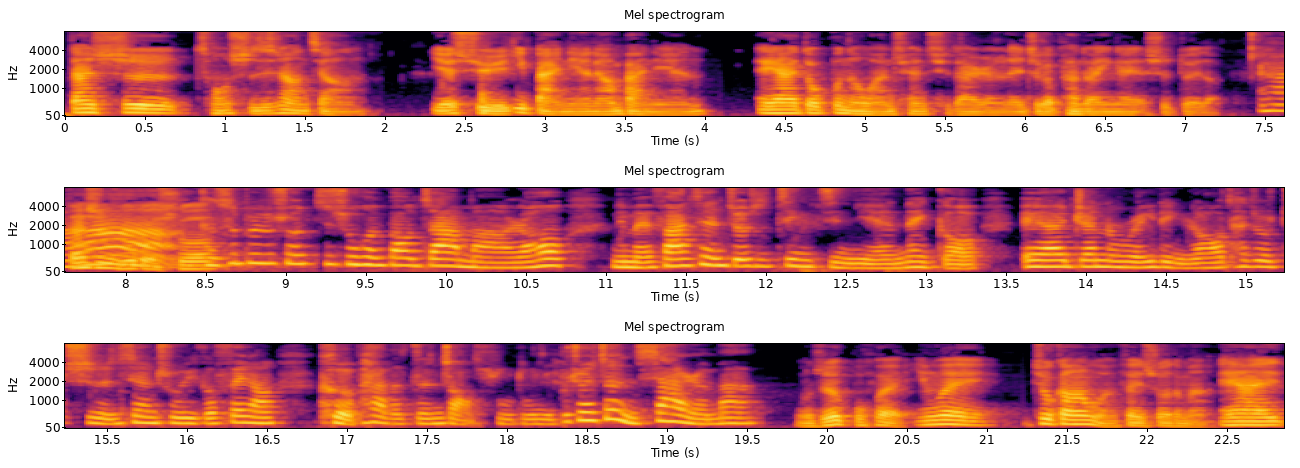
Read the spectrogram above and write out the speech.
但是从实际上讲，也许一百年、两百年 AI 都不能完全取代人类，这个判断应该也是对的。但是如果说啊可是不是说技术会爆炸吗？然后你没发现，就是近几年那个 AI generating，然后它就呈现出一个非常可怕的增长速度，你不觉得这很吓人吗？我觉得不会，因为就刚刚文飞说的嘛，AI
